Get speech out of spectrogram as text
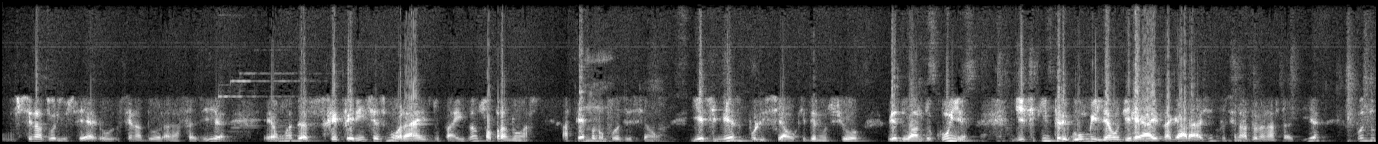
O senador Youssef, o senador Anastasia é uma das referências morais do país, não só para nós, até para a hum. oposição. E esse mesmo policial que denunciou o Eduardo Cunha disse que entregou um milhão de reais na garagem para o senador Anastasia, quando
